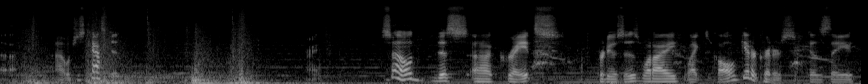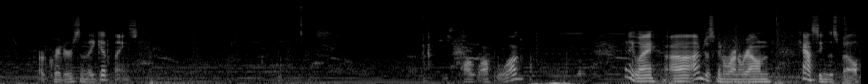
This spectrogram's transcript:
Uh, I will just cast it. Alright. So, this uh, creates, produces what I like to call getter critters, because they are critters and they get things. Off the log. Anyway, uh, I'm just to run around casting the spell.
